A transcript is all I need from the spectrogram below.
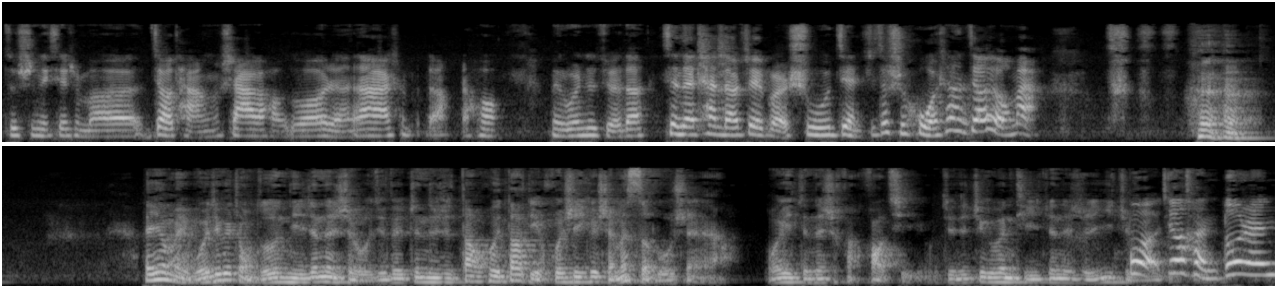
就是那些什么教堂杀了好多人啊什么的，然后美国人就觉得现在看到这本书简直就是火上浇油嘛。哎呀，美国这个种族问题真的是，我觉得真的是到会到底会是一个什么 solution 啊？我也真的是很好奇。我觉得这个问题真的是一直不就很多人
